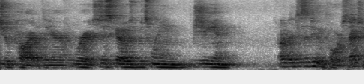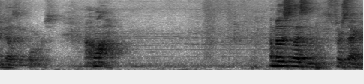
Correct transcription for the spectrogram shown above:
feature part there where it just goes between G and, or does it do the chorus? It actually does the chorus. I want, I'm gonna just listen for a second.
